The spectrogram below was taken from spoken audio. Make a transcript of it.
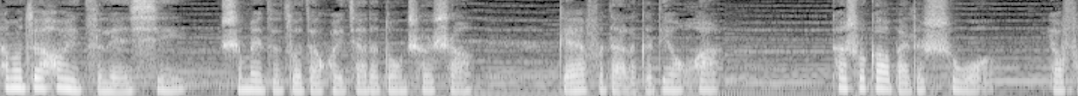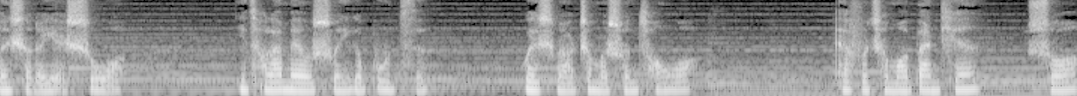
他们最后一次联系是妹子坐在回家的动车上，给 F 打了个电话。他说：“告白的是我，要分手的也是我。你从来没有说一个不字，为什么要这么顺从我？”F 沉默半天，说：“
